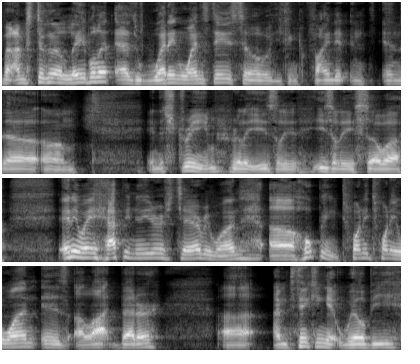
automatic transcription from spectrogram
But I'm still to label it as Wedding Wednesday, so you can find it in in the um, in the stream really easily. Easily. So, uh, anyway, Happy New Year's to everyone. Uh, hoping 2021 is a lot better. Uh, I'm thinking it will be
